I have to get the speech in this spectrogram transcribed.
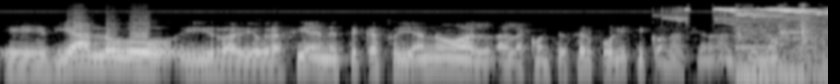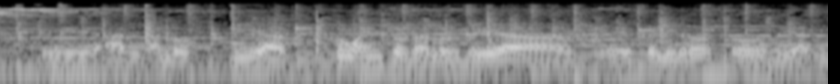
eh, diálogo y radiografía, en este caso ya no al, acontecer político nacional, sino eh, a los días cruentos, a los días eh, peligrosos y al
